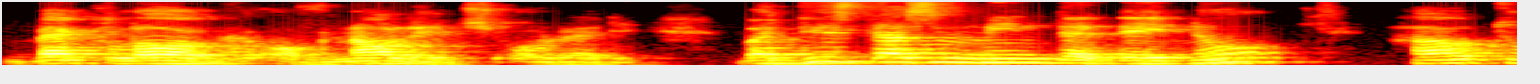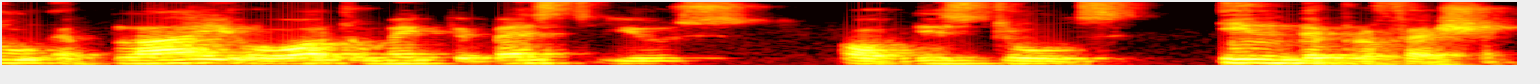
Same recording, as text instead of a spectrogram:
backlog of knowledge already. But this doesn't mean that they know how to apply or how to make the best use of these tools in the profession.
